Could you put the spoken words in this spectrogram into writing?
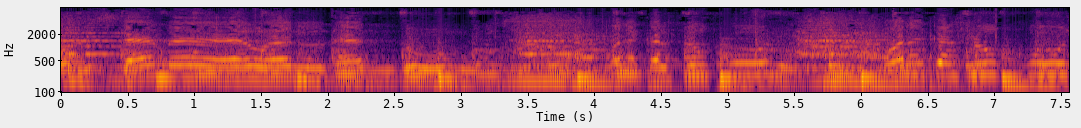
والسماء والأرض ولك الحقول ولك الحقول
